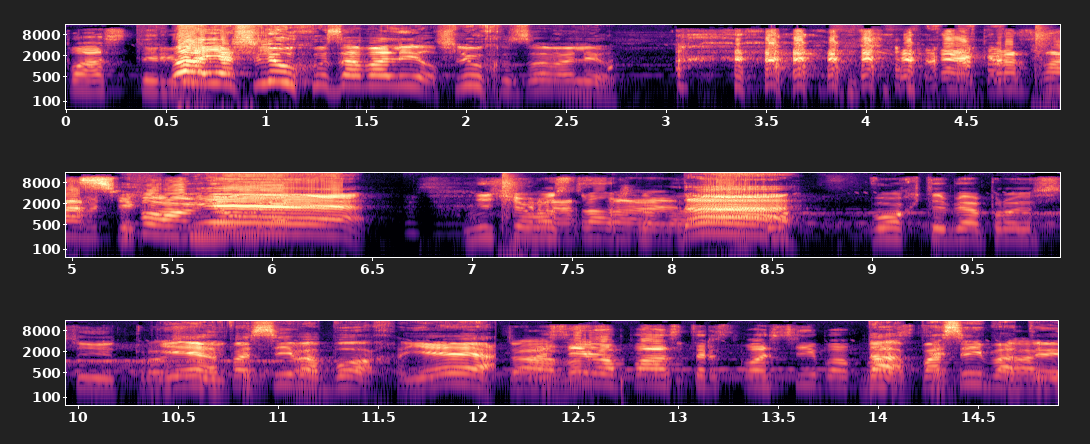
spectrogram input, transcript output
пастырю. А, я шлюху завалил, шлюху завалил. Красавчик! Вспомнил! Ничего страшного. Да! Бог тебя простит, простит. Е, спасибо, бог. Е! Да, Спасибо, ваш- пастырь, спасибо, Да, пастырь. спасибо Да, тебе.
